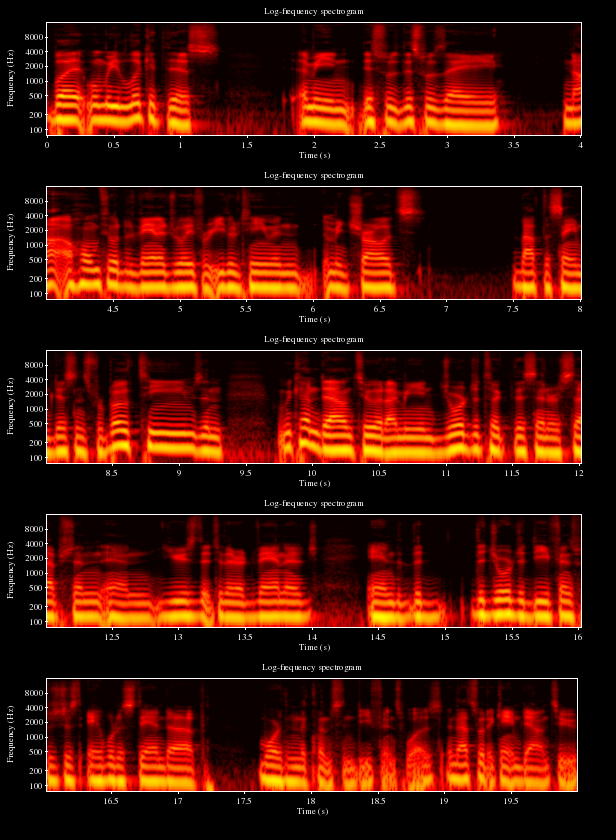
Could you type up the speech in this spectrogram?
but when we look at this, I mean, this was this was a not a home field advantage really for either team, and I mean Charlotte's about the same distance for both teams, and when we come down to it, I mean Georgia took this interception and used it to their advantage, and the the Georgia defense was just able to stand up more than the Clemson defense was, and that's what it came down to.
